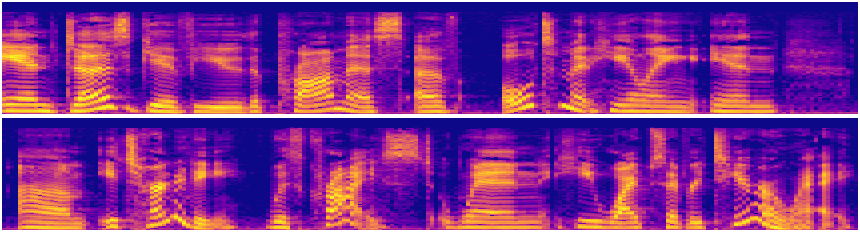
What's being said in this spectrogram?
and does give you the promise of ultimate healing in um, eternity with Christ when He wipes every tear away.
